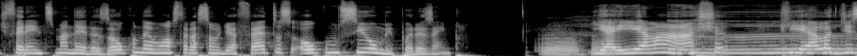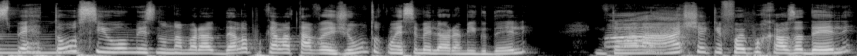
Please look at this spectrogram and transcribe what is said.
diferentes maneiras, ou com demonstração de afetos, ou com ciúme, por exemplo. Uhum. E aí ela acha que ela Ah. despertou ciúmes no namorado dela porque ela tava junto com esse melhor amigo dele. Então Ah. ela acha que foi por causa dele.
